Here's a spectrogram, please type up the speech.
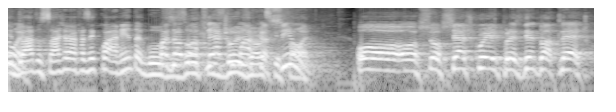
ué. Eduardo Sacha vai fazer 40 gols Mas últimos Atlético dois marca assim, ué. Ô, ô, seu Sérgio Coelho, presidente do Atlético,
